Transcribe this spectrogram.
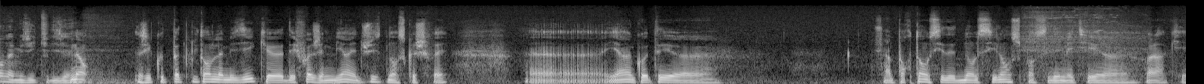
Temps de la musique, tu disais Non, j'écoute pas tout le temps de la musique. euh, Des fois, j'aime bien être juste dans ce que je fais. Euh, Il y a un côté. euh, c'est important aussi d'être dans le silence. Je pense que c'est des métiers, euh, voilà, qui.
